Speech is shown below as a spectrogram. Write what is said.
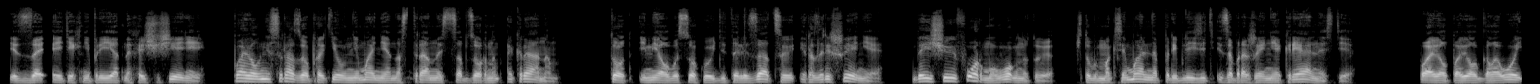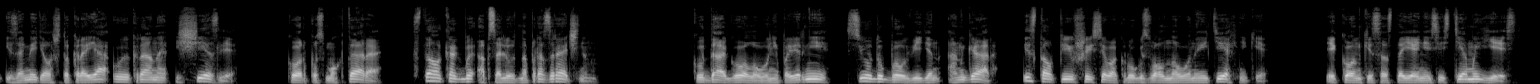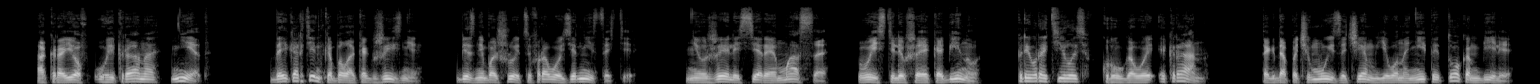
Из-за этих неприятных ощущений Павел не сразу обратил внимание на странность с обзорным экраном. Тот имел высокую детализацию и разрешение, да еще и форму вогнутую, чтобы максимально приблизить изображение к реальности. Павел повел головой и заметил, что края у экрана исчезли. Корпус Мухтара стал как бы абсолютно прозрачным. Куда голову не поверни, всюду был виден ангар и столпившиеся вокруг взволнованные техники. Иконки состояния системы есть, а краев у экрана нет. Да и картинка была как в жизни, без небольшой цифровой зернистости. Неужели серая масса выстелившая кабину, превратилась в круговой экран. Тогда почему и зачем его наниты током били?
